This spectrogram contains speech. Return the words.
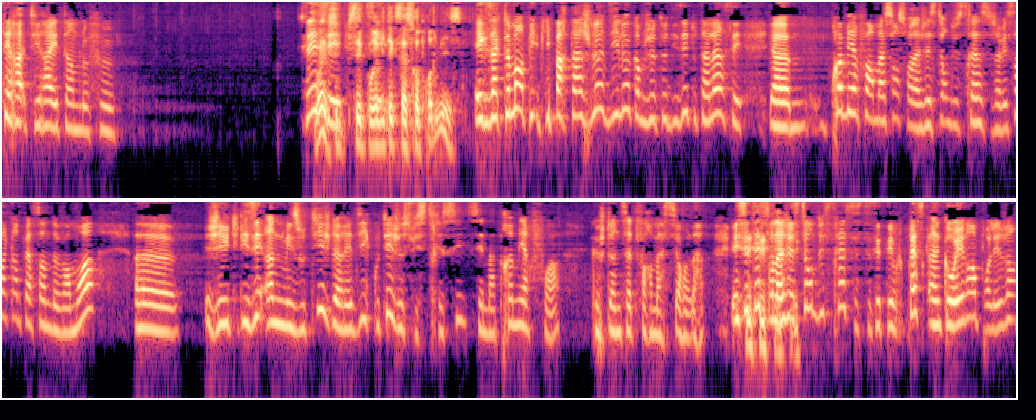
tu iras éteindre le feu c'est pour éviter que ça se reproduise. Exactement. Puis, puis partage-le, dis-le, comme je te disais tout à l'heure. C'est euh, première formation sur la gestion du stress. J'avais 50 personnes devant moi. Euh, j'ai utilisé un de mes outils. Je leur ai dit, écoutez, je suis stressée. C'est ma première fois que je donne cette formation-là. Et c'était sur la gestion du stress. C'était presque incohérent pour les gens.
